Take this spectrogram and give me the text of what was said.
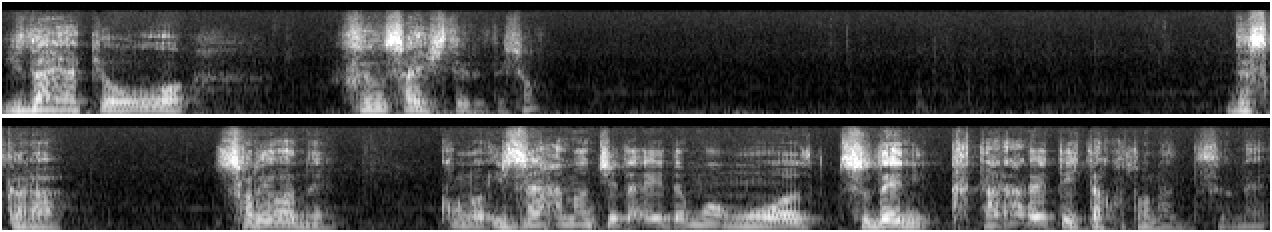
ユダヤ教を粉砕しているでしょ。ですからそれはねこのイザヤの時代でももうすでに語られていたことなんですよね。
